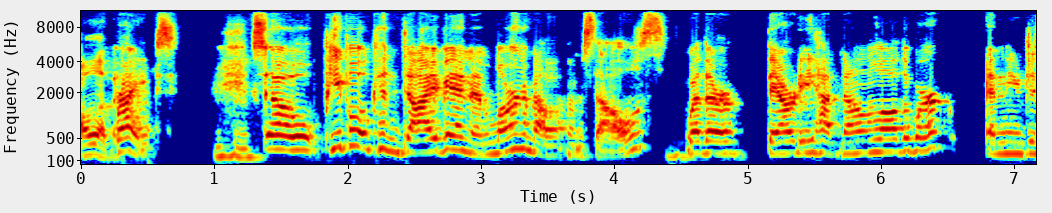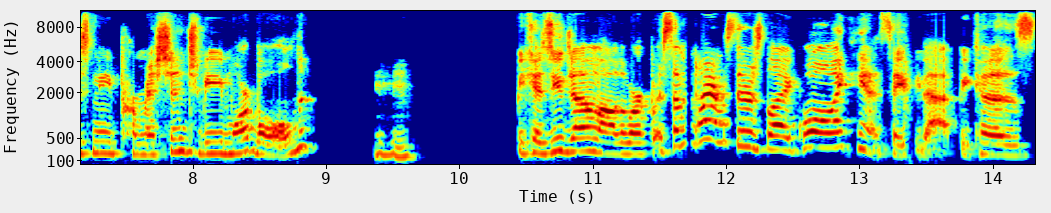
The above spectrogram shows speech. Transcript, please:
all of it right mm-hmm. so people can dive in and learn about themselves whether they already have done a lot of the work and you just need permission to be more bold mm-hmm because you've done a lot of the work. But sometimes there's like, well, I can't say that because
